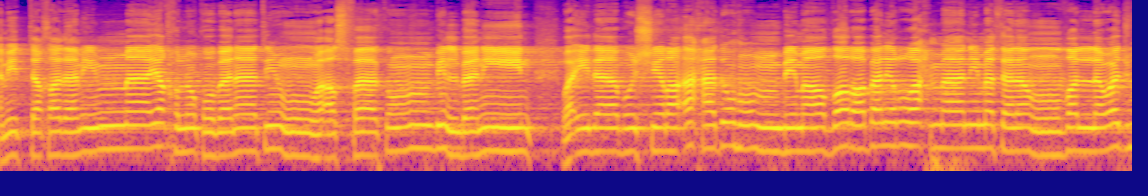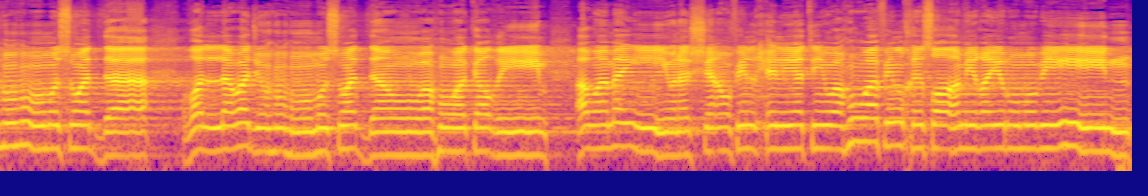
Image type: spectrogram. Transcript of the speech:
أم اتخذ مما يخلق بنات وأصفاكم بالبنين وإذا بشر أحدهم بما ضرب للرحمن مثلا ظل وجهه مسودا ظل وجهه مسودا وهو كظيم أو من ينشأ في الحلية وهو في الخصام غير مبين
